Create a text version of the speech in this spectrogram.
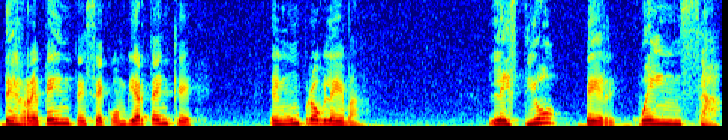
de repente se convierte en qué? En un problema. Les dio vergüenza.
